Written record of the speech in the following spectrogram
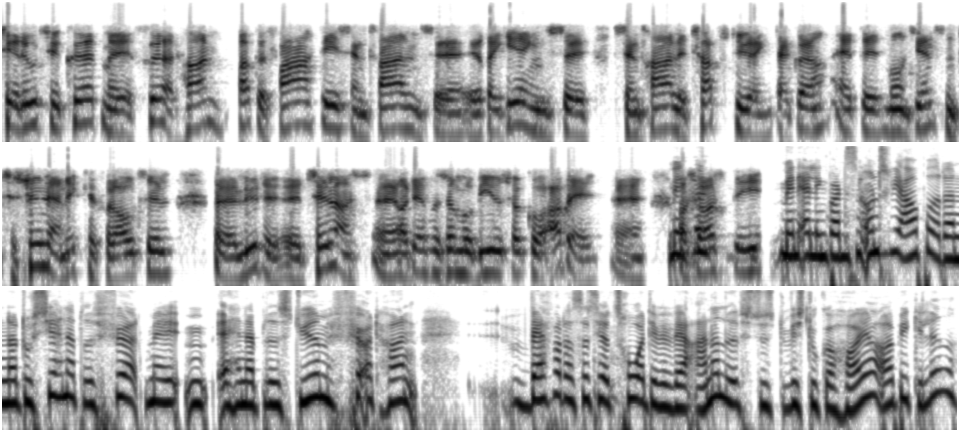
ser det ud til, kørt med ført hånd oppefra. Det er centralens, øh, regeringens øh, centrale topstyring, der gør, at Mogens Jensen til synligheden ikke kan få lov til at lytte til os. Og derfor så må vi jo så gå opad. Men, og så også det... men Erling Bonnesen, undskyld, jeg afbryder dig. Når du siger, at han er blevet, ført med, at han er blevet styret med ført hånd, hvad får dig så til at tro, at det vil være anderledes, hvis du, går højere op i geledet?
